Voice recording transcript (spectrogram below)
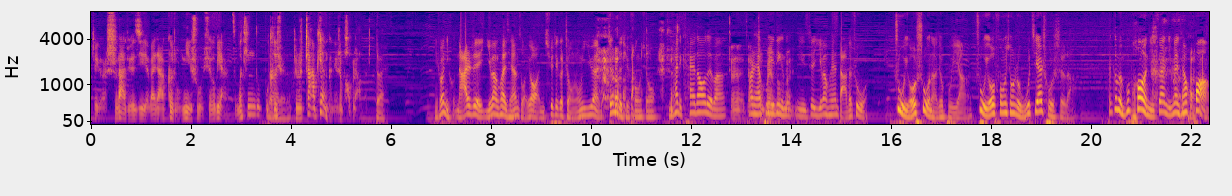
这个十大绝技外加各种秘术学个遍，怎么听都不科学，就是诈骗肯定是跑不了的。对，你说你拿着这一万块钱左右，你去这个整容医院真的去丰胸，你还得开刀对吧？对对对，而且还不一定你这一万块钱打得住。注油术呢就不一样，注油丰胸是无接触式的，他根本不碰你，在你面前晃。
